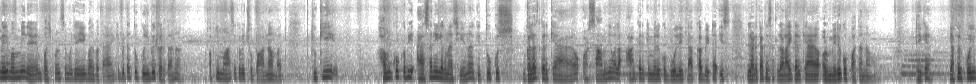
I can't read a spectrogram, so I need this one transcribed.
मेरी मम्मी ने बचपन से मुझे एक बात बताया कि बेटा तू कुछ भी करता ना अपनी माँ से कभी छुपाना मत। क्योंकि हमको कभी ऐसा नहीं लगना चाहिए ना कि तू कुछ गलत करके आया है और सामने वाला आ कर के मेरे को बोले कि आपका बेटा इस लड़का के साथ लड़ाई करके आया और मेरे को पता ना हो। ठीक है? या फिर कोई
